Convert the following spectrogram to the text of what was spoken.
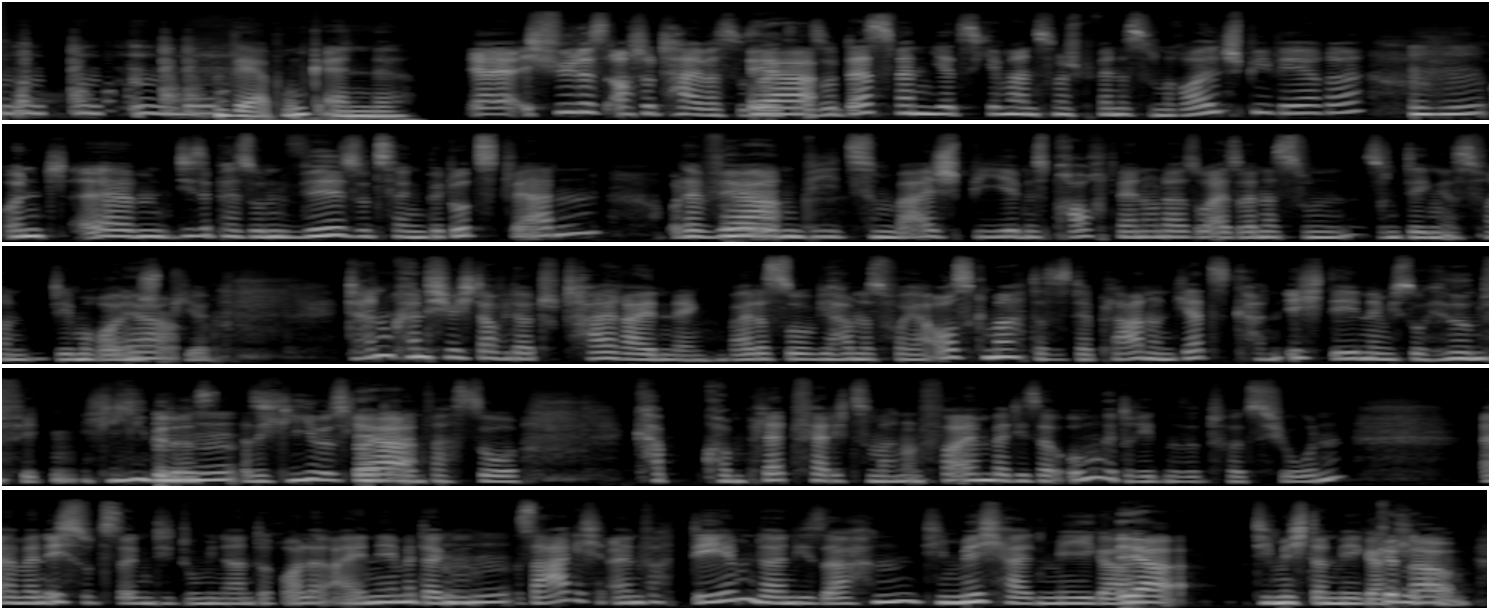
Werbung Ende. Ja, ja, ich fühle das auch total, was du sagst. Ja. Also das, wenn jetzt jemand zum Beispiel, wenn es so ein Rollenspiel wäre mhm. und ähm, diese Person will sozusagen benutzt werden oder will ja. irgendwie zum Beispiel missbraucht werden oder so, also wenn das so ein, so ein Ding ist von dem Rollenspiel, ja. dann könnte ich mich da auch wieder total reindenken, weil das so, wir haben das vorher ausgemacht, das ist der Plan und jetzt kann ich den nämlich so hirnficken. Ich liebe mhm. das. Also ich liebe es, Leute einfach so komplett fertig zu machen und vor allem bei dieser umgedrehten Situation äh, wenn ich sozusagen die dominante Rolle einnehme, dann mhm. sage ich einfach dem dann die Sachen, die mich halt mega, ja. die mich dann mega genau. kicken.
